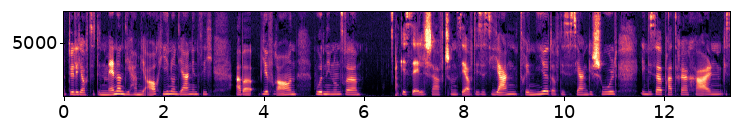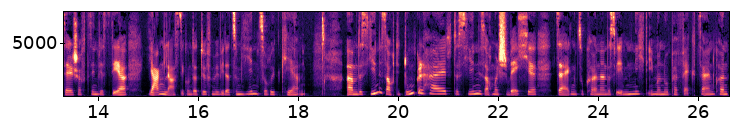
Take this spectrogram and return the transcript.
Natürlich auch zu den Männern, die haben ja auch Yin und Yang in sich. Aber wir Frauen wurden in unserer Gesellschaft schon sehr auf dieses Yang trainiert, auf dieses Yang geschult. In dieser patriarchalen Gesellschaft sind wir sehr Yang-lastig und da dürfen wir wieder zum Yin zurückkehren. Ähm, das Yin ist auch die Dunkelheit, das Yin ist auch mal Schwäche zeigen zu können, dass wir eben nicht immer nur perfekt sein können.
